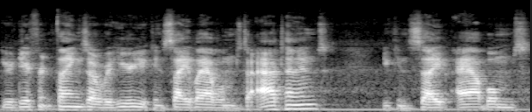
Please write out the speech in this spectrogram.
your different things over here. You can save albums to iTunes. You can save albums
